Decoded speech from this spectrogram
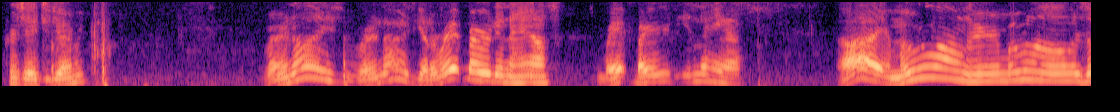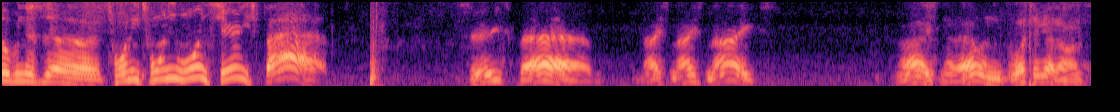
Appreciate you, Jeremy. Very nice. Very nice. Got a rat bird in the house. Rat bird in the house. All right, moving along here. Moving along. Let's open this uh 2021 Series 5. Series 5. Nice, nice, nice. Nice. Now that one, what's they got on it?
